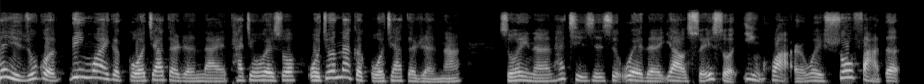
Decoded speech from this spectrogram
那你如果另外一个国家的人来，他就会说我就那个国家的人呐、啊。所以呢，他其实是为了要随所应化而为说法的，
